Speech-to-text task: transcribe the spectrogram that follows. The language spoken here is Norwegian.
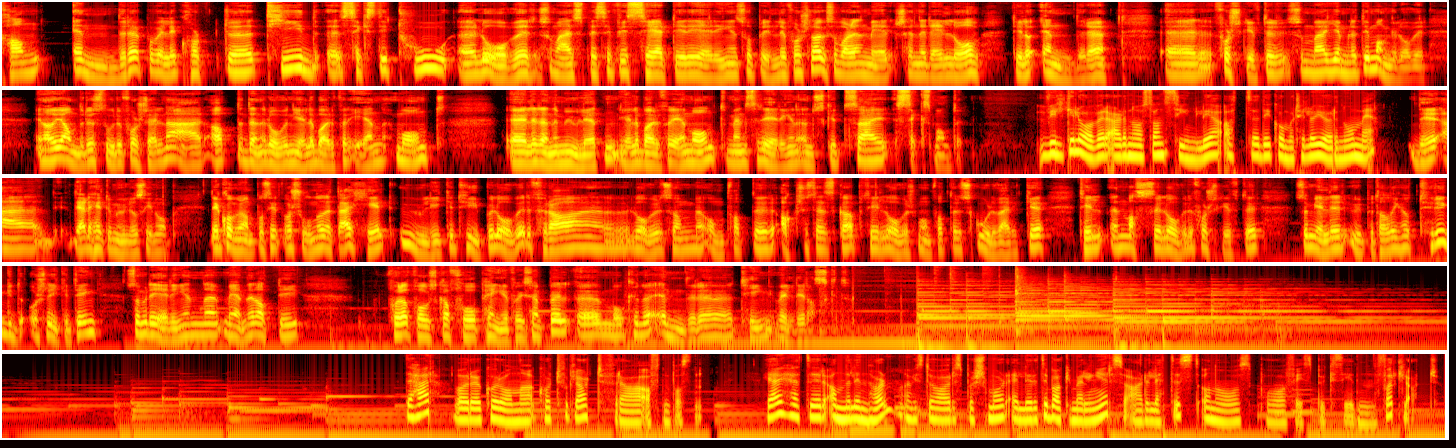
kan endre på veldig kort eh, tid 62 eh, lover som er spesifisert i regjeringens opprinnelige forslag. Så var det en mer generell lov til å endre forskrifter som er hjemlet i mange lover. En av de andre store forskjellene er at denne loven gjelder bare for én måned. Eller denne muligheten gjelder bare for én måned, mens regjeringen ønsket seg seks måneder. Hvilke lover er det nå sannsynlig at de kommer til å gjøre noe med? Det er det, er det helt umulig å si noe om. Det kommer an på situasjonen. og Dette er helt ulike typer lover. Fra lover som omfatter aksjeselskap, til lover som omfatter skoleverket, til en masse lover og forskrifter som gjelder utbetaling av trygd og slike ting som regjeringen eh, mener at de for at folk skal få penger f.eks., eh, må kunne endre ting veldig raskt. Det her var korona kort forklart fra Aftenposten. Jeg heter Anne Lindholm, og hvis du har spørsmål eller tilbakemeldinger, så er det lettest å nå oss på Facebook-siden Forklart.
